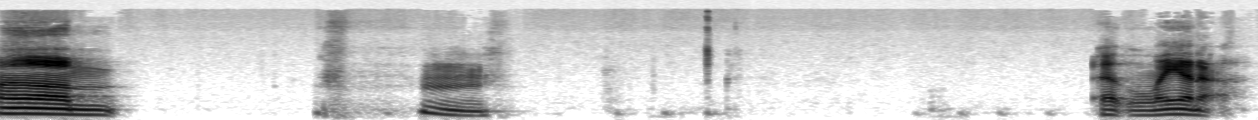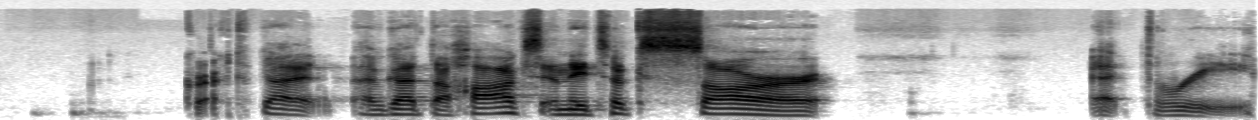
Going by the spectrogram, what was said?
Um. Hmm. Atlanta. Correct. Got it. I've got the Hawks, and they took Sarr at three.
